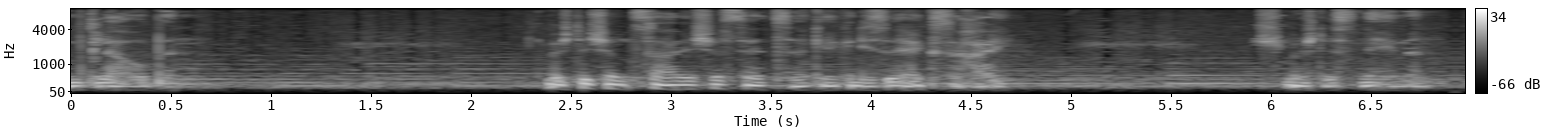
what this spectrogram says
im Glauben möchte ich ein Zeichen setzen gegen diese Hexerei. Ich möchte es nehmen.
